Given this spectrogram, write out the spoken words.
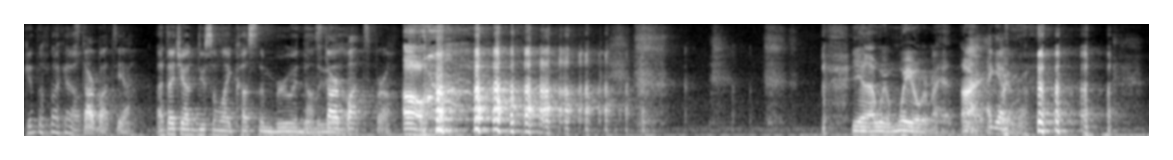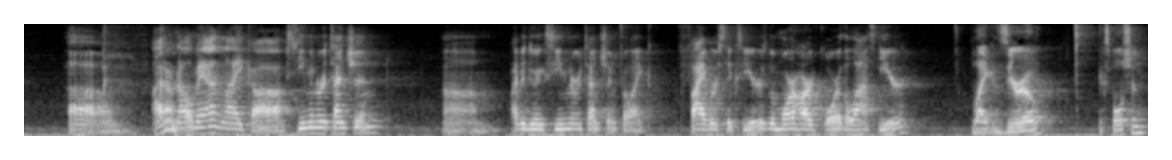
Get the fuck out. Starbucks, yeah. I thought you had to do some like custom brew and No, Starbucks, bro. Oh. yeah, that went way over my head. All right. I get it, bro. um, I don't know, man. Like um, semen retention. Um, I've been doing semen retention for like five or six years, but more hardcore the last year. Like zero expulsion.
